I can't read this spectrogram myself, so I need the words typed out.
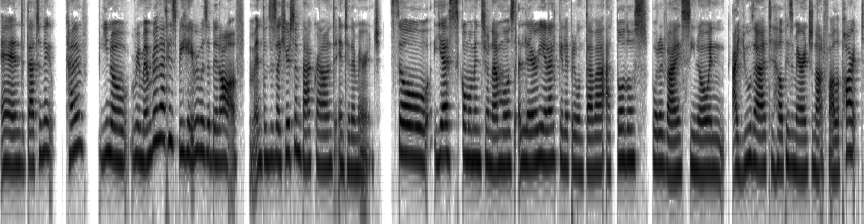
And that's when they kind of you know, remember that his behavior was a bit off. Entonces, like, here's some background into their marriage. So, yes, como mencionamos, Larry era el que le preguntaba a todos por advice, you know, and ayuda to help his marriage not fall apart.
